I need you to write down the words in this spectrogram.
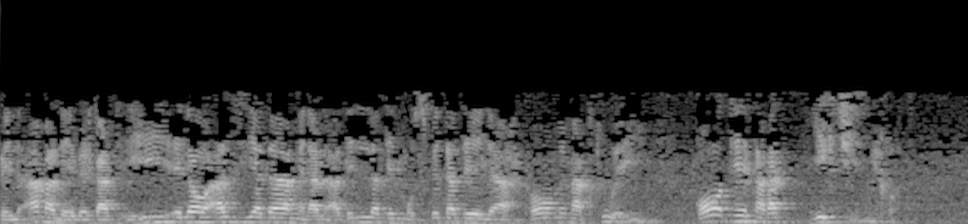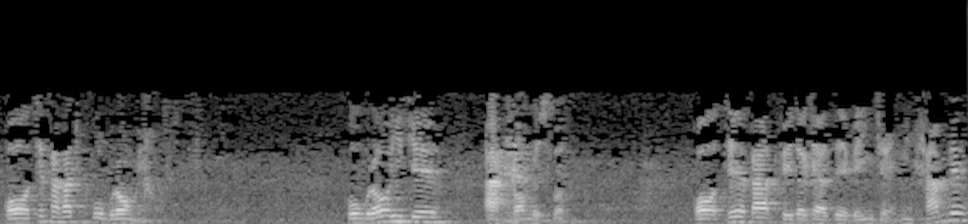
فی العمل به قطعی الا ازید من الادلت المثبتة لاحکام مقطوعی قاطع فقط یک چیز می‌خواد. قاطع فقط کبرا می‌خواد. کبرایی که احکام رسوات قاطع قد پیدا کرده به اینکه این خمره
